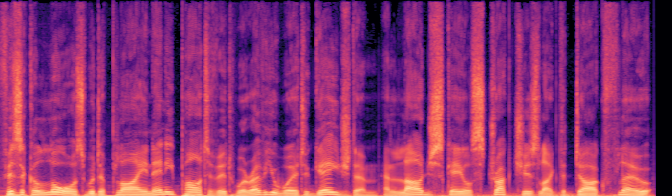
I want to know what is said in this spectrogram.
physical laws would apply in any part of it wherever you were to gauge them, and large-scale structures like the dark flow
